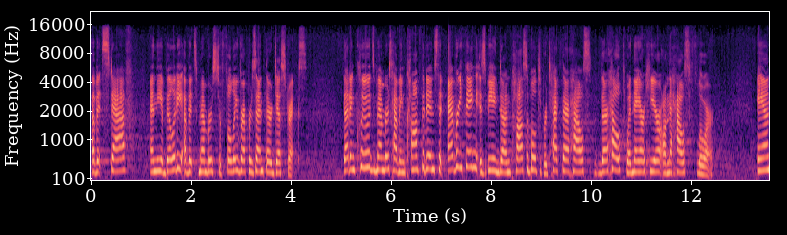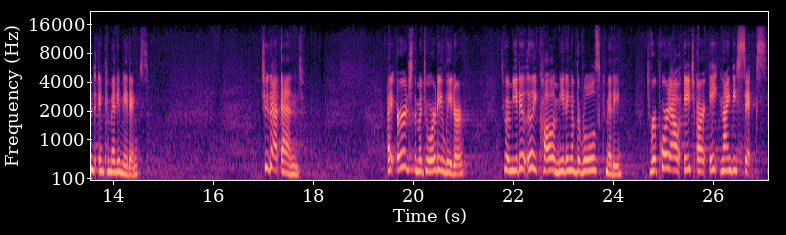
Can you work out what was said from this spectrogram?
of its staff, and the ability of its members to fully represent their districts. That includes members having confidence that everything is being done possible to protect their, house, their health when they are here on the House floor and in committee meetings. To that end, I urge the Majority Leader to immediately call a meeting of the Rules Committee to report out H.R. 896,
